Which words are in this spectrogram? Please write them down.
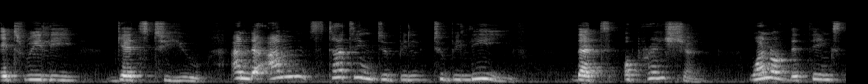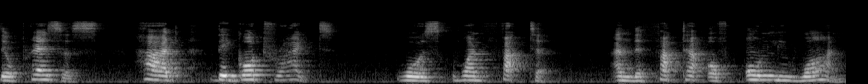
it really gets to you. And I'm starting to, be, to believe that oppression, one of the things the oppressors had, they got right, was one factor, and the factor of only one.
